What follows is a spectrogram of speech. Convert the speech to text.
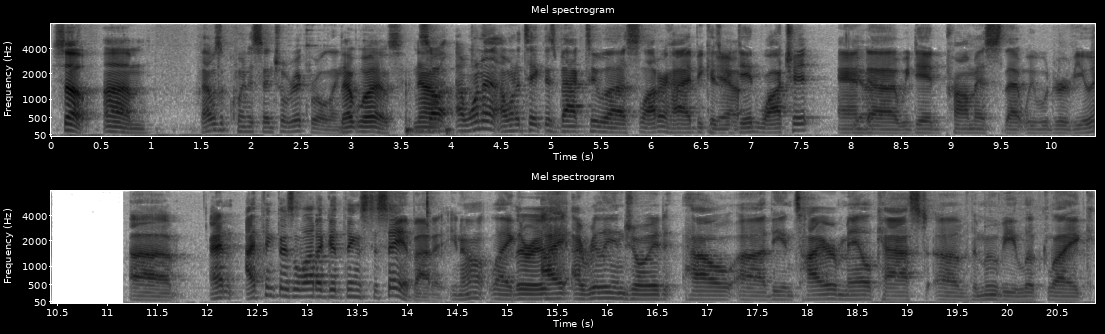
So, um, That was a quintessential rickrolling. that was now. So I want to I want to take this back to uh, Slaughter High because Yeah. we did watch it and Yeah. uh, we did promise that we would review it. Uh, and I think there's a lot of good things to say about it. You know, like There is. I, I really enjoyed how uh, the entire male cast of the movie looked like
